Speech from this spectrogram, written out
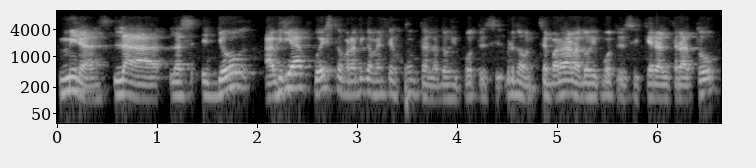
mira, la, las, yo había puesto prácticamente juntas las dos hipótesis, perdón, separadas las dos hipótesis, que era el trato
